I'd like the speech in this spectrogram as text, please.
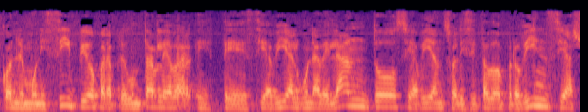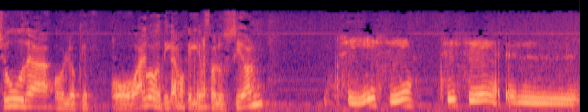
con el municipio para preguntarle a ver este, si había algún adelanto, si habían solicitado a provincia ayuda o, lo que, o algo, digamos, que le dé solución? Sí, sí, sí, sí. El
